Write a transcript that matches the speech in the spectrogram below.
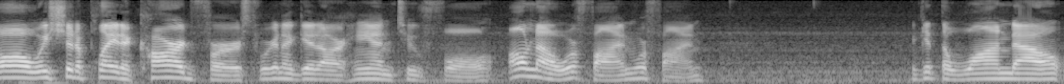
Oh, we should have played a card first. We're going to get our hand too full. Oh, no, we're fine. We're fine. We get the wand out.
